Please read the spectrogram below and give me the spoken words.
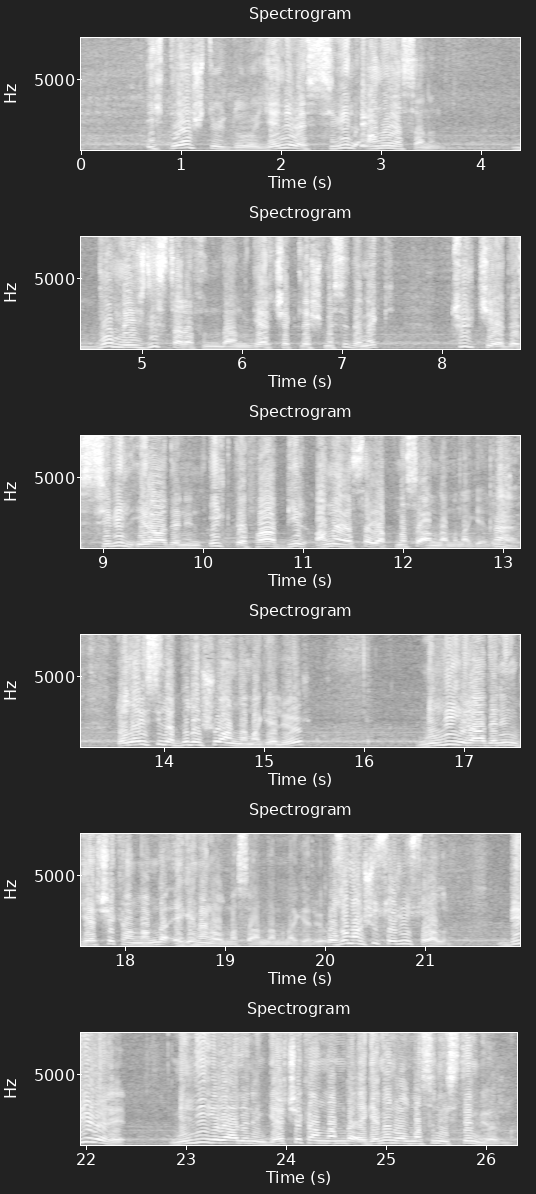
ihtiyaç duyduğu yeni ve sivil anayasanın bu meclis tarafından gerçekleşmesi demek Türkiye'de sivil iradenin ilk defa bir anayasa yapması anlamına geliyor. Evet. Dolayısıyla bu da şu anlama geliyor. Milli iradenin gerçek anlamda egemen olması anlamına geliyor. O zaman şu soruyu soralım. Birileri milli iradenin gerçek anlamda egemen olmasını istemiyor mu?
